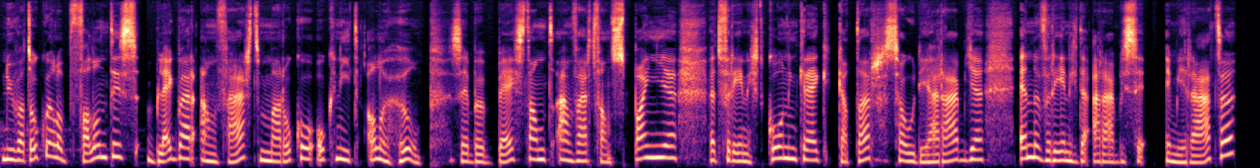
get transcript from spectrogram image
Nu, wat ook wel opvallend is, blijkbaar aanvaardt Marokko ook niet alle hulp. Ze hebben bijstand aanvaard van Spanje, het Verenigd Koninkrijk, Qatar, Saoedi-Arabië en de Verenigde Arabische Emiraten.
